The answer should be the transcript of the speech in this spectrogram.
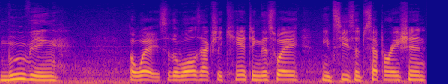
moving away. So the wall is actually canting this way. You can see some separation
